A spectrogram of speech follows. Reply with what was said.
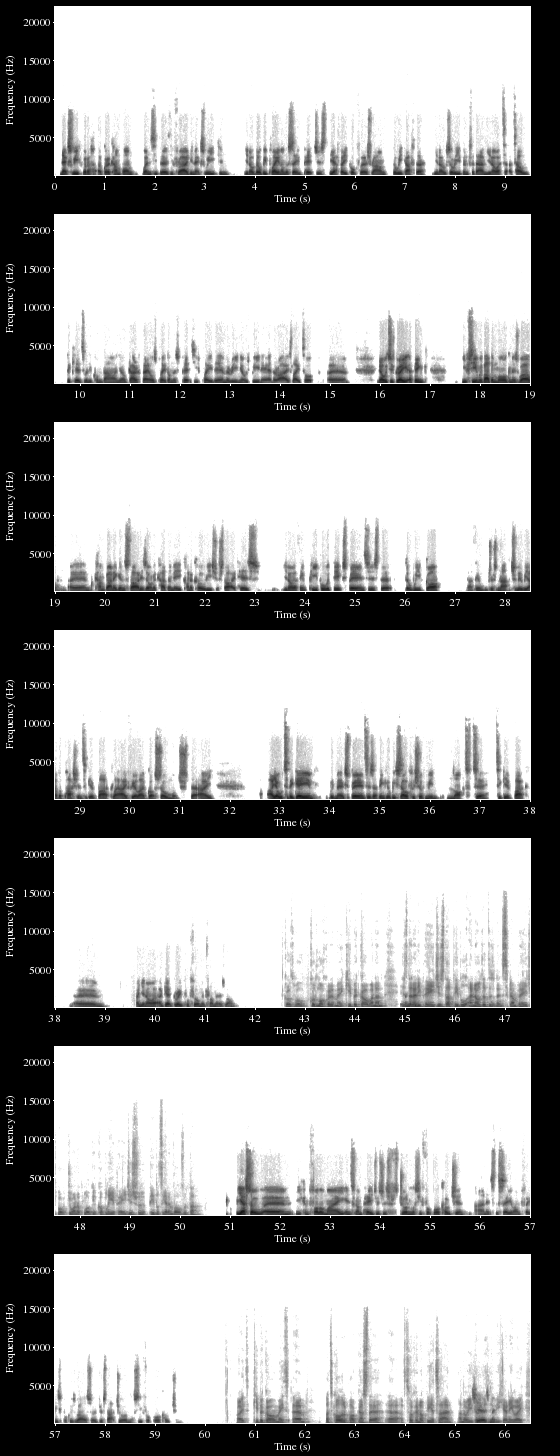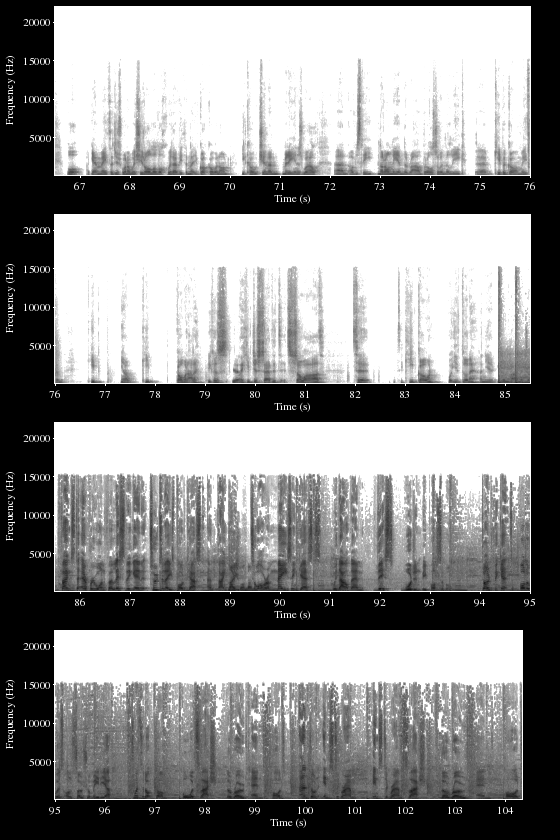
next week, but I've got a camp on Wednesday, Thursday, Friday next week, and you know they'll be playing on the same pitch as the FA Cup first round the week after. You know, so even for them, you know, I, t- I tell the kids when you come down, you know, Gareth Bale's played on this pitch, he's played here, Mourinho's been here, and their eyes light up. Um, you know, which is great. I think You've seen with Adam Morgan as well. Um, Cam Brannagan started his own academy. Conor Coady's just started his. You know, I think people with the experiences that that we've got, I think just naturally we have a passion to give back. Like I feel I've got so much that I I owe to the game with my experiences. I think it'll be selfish of me not to to give back. Um, and you know, I, get great fulfillment from it as well. Good. Well, good luck with it, mate. Keep it going. And is Thank there you. any pages that people? I know that there's an Instagram page, but do you want to plug a couple of your pages for people to get involved with that? Yeah, so um, you can follow my Instagram page, which is Jordan Lussey Football Coaching, and it's the same on Facebook as well. So just at Jordan Lussey Football Coaching. Right, keep it going, mate. Um, let's call it a podcast there. Uh, I've taken up your time. I know you've got Cheers, a busy mate. week anyway. But again, mate, I just want to wish you all the luck with everything that you've got going on, your coaching and Marine as well. And obviously, not only in the round, but also in the league. Um, keep it going, mate, and keep, you know, keep going at it because, Yeah. like you've just said, it, it's so hard to to keep going, but you've done it and you, you're a prime example. Thanks to everyone for listening in to today's podcast, and thank Nice you one, to our amazing guests. Without them, this wouldn't be possible. Don't forget to follow us on social media twitter.com forward slash the road end pod and on Instagram, Instagram slash the road end pod.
